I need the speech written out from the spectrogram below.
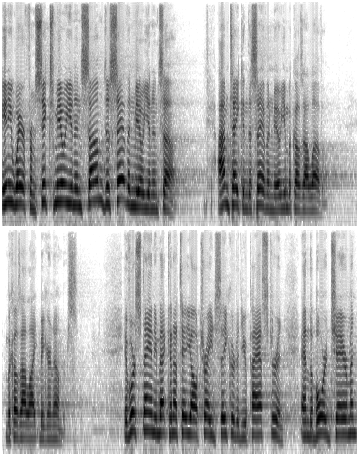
anywhere from 6 million and some to 7 million and some. I'm taking the 7 million because I love them, because I like bigger numbers. If we're standing back, can I tell y'all trade secret of your pastor and, and the board chairman?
